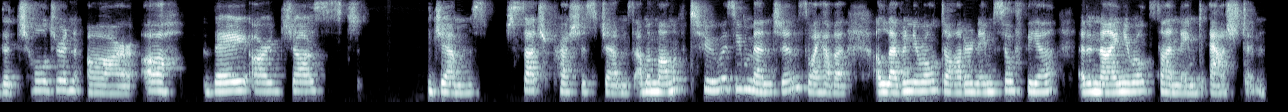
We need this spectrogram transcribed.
the children are, oh, they are just gems, such precious gems. I'm a mom of two, as you mentioned. So I have a 11 year old daughter named Sophia and a nine year old son named Ashton.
